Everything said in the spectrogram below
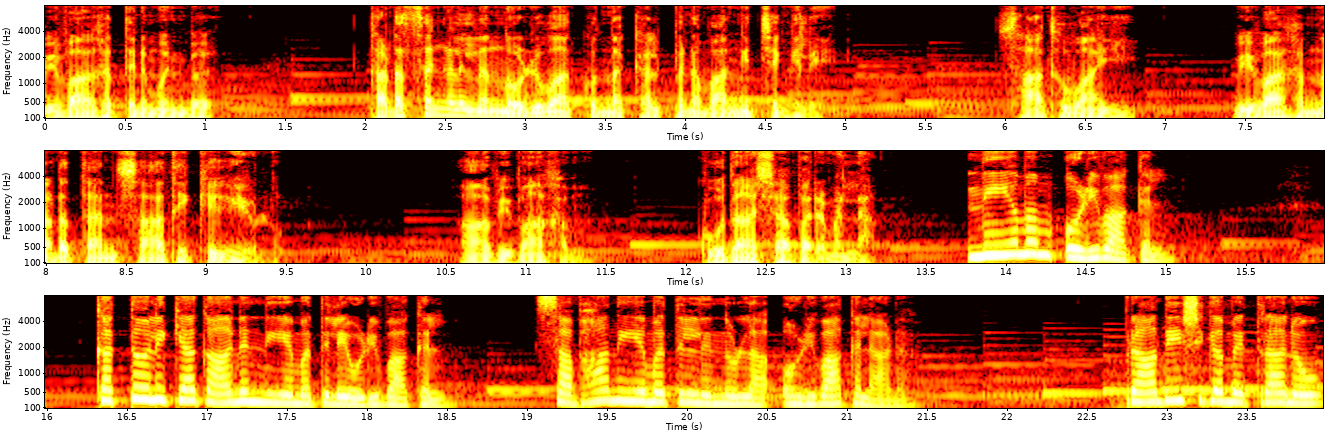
വിവാഹത്തിന് മുൻപ് തടസ്സങ്ങളിൽ നിന്ന് ഒഴിവാക്കുന്ന കൽപ്പന വാങ്ങിച്ചെങ്കിലേ സാധുവായി വിവാഹം നടത്താൻ സാധിക്കുകയുള്ളൂ. ആ വിവാഹം കൂതാശാപരമല്ല നിയമം ഒഴിവാക്കൽ. കത്തോലിക്ക കാനൻ നിയമത്തിലെ ഒഴിവാക്കൽ സഭാ നിയമത്തിൽ നിന്നുള്ള ഒഴിവാക്കലാണ്. പ്രാദേശിക മെത്രാനോ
